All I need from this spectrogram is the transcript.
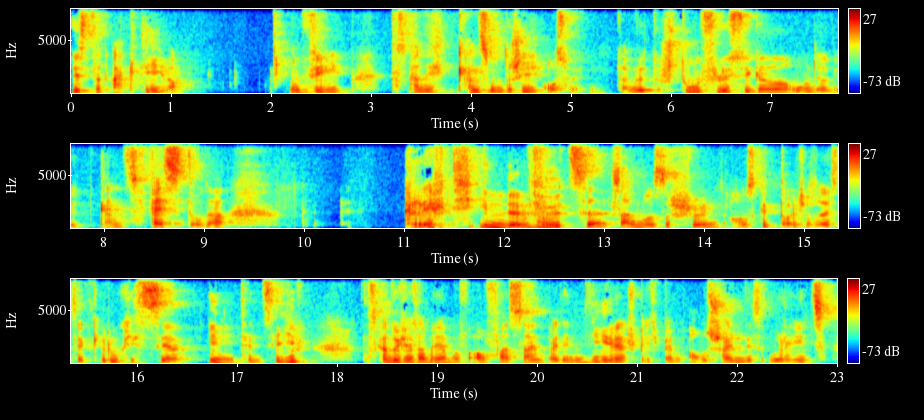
ist dann aktiver. Und wie? Das kann sich ganz unterschiedlich auswirken. Da wird der Stuhl flüssiger oder wird ganz fest oder kräftig in der Würze, sagen wir es so schön ausgedeutscht. Das heißt, der Geruch ist sehr intensiv. Das kann durchaus aber eher auffallend sein bei den Nieren, sprich beim Ausscheiden des Urins.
